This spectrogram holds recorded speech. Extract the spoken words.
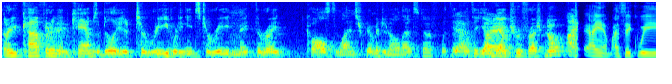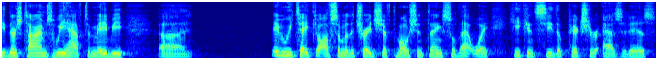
Are you confident in Cam's ability to, to read what he needs to read and make the right calls to line scrimmage and all that stuff with the, with the young guy, true freshman? No, I, I am. I think we there's times we have to maybe uh, maybe we take off some of the trade shift motion things so that way he can see the picture as it is.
